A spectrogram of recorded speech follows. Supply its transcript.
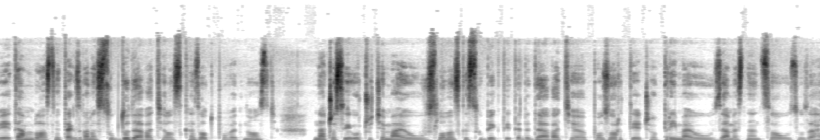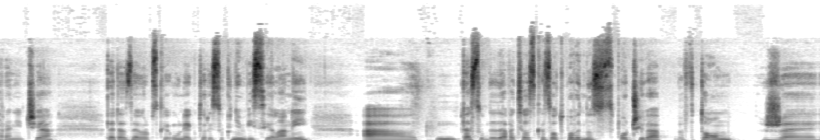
je tam vlastne tzv. subdodávateľská zodpovednosť, na čo si určite majú slovenské subjekty teda dávať eh, pozor, tie, čo príjmajú zamestnancov zo zahraničia, teda z Európskej únie, ktorí sú k nim vysielaní. A hm, tá subdodávateľská zodpovednosť spočíva v tom, že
